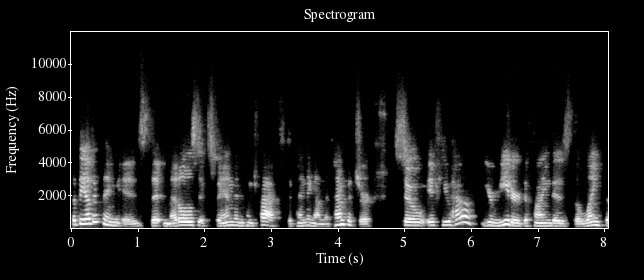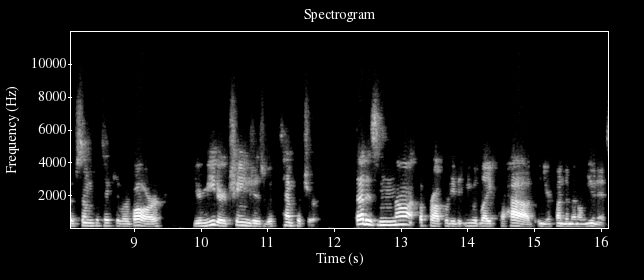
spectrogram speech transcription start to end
but the other thing is that metals expand and contract depending on the temperature. So if you have your meter defined as the length of some particular bar, your meter changes with temperature. That is not a property that you would like to have in your fundamental unit.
